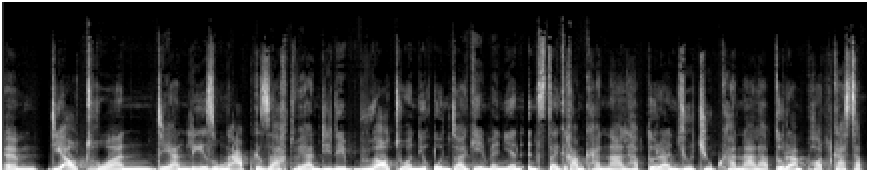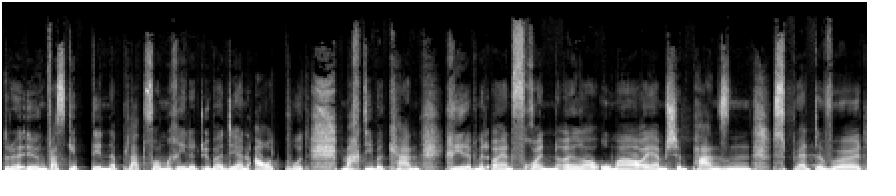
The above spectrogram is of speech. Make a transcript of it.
Ähm, die Autoren, deren Lesungen abgesagt werden, die Debütautoren, die untergehen, wenn ihr einen Instagram-Kanal habt oder einen YouTube-Kanal habt oder einen Podcast habt oder irgendwas, gebt denen eine Plattform, redet über deren Output, macht die bekannt, redet mit euren Freunden, eurer Oma, eurem Schimpansen, spread the word Word,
